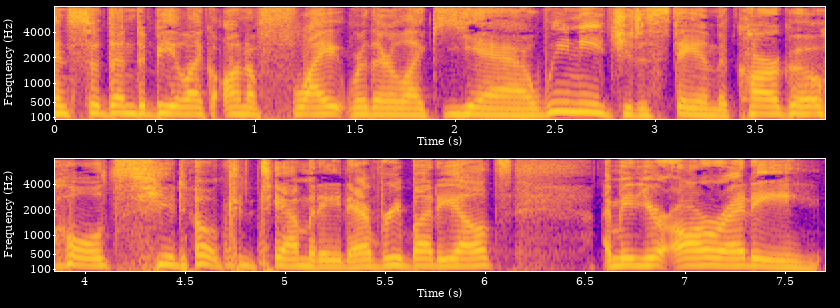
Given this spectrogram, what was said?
And so then to be like on a flight where they're like, yeah, we need you to stay in the cargo hold so you don't contaminate everybody else. I mean, you're already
